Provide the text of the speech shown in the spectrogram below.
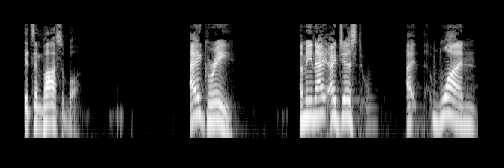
It's impossible. I agree. I mean, I, I just, I, one,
